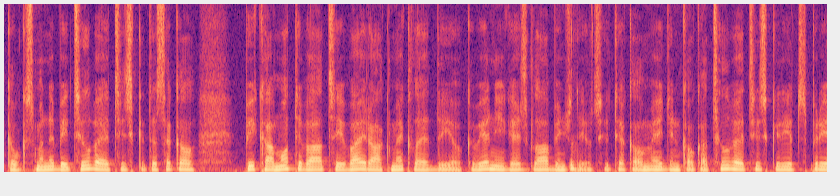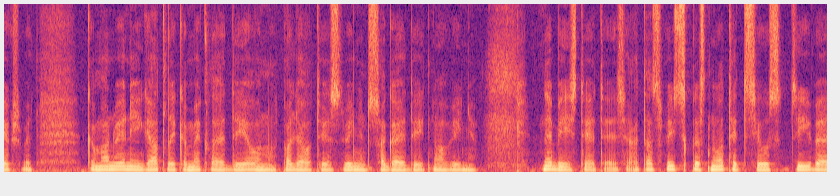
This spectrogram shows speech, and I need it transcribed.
kaut kas man nebija cilvēciski, tas atkal bija kā motivācija vairāk meklēt Dievu, ka vienīgais glābiņš Dievs ir. Tie mēģina kaut kā cilvēciski iet uz priekšu, bet man vienīgi atlika meklēt Dievu un paļauties viņu un sagaidīt no viņa nebīsties. Tas viss, kas noticis jūsu dzīvē,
